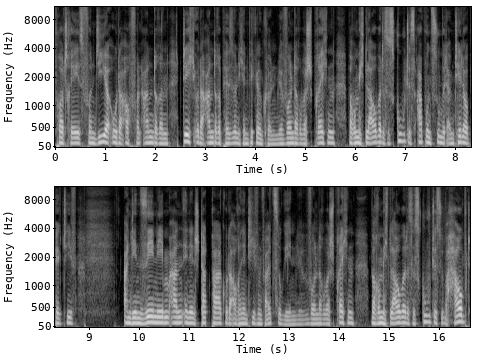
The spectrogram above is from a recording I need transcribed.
Porträts von dir oder auch von anderen dich oder andere persönlich entwickeln können. Wir wollen darüber sprechen, warum ich glaube, dass es gut ist, ab und zu mit einem Teleobjektiv an den See nebenan, in den Stadtpark oder auch in den tiefen Wald zu gehen. Wir wollen darüber sprechen, warum ich glaube, dass es gut ist, überhaupt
